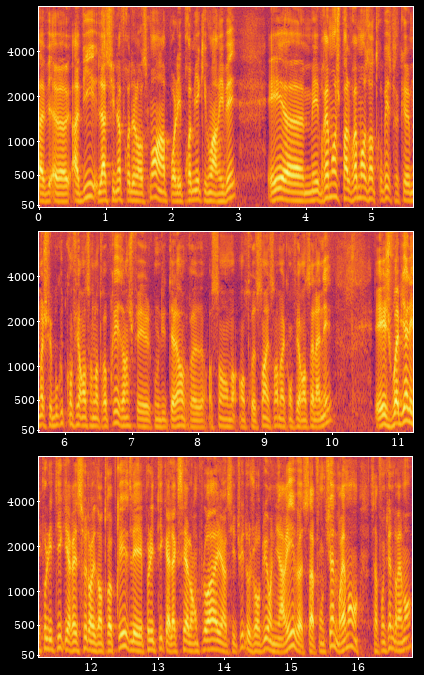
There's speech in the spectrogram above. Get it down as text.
à, vi- euh, à vie. Là, c'est une offre de lancement hein, pour les premiers qui vont arriver. Et, euh, mais vraiment, je parle vraiment aux entreprises parce que moi, je fais beaucoup de conférences en entreprise. hein. Je fais, comme je disais tout à l'heure, entre, 100 entre 100 et 120 conférences à l'année. Et je vois bien les politiques RSE dans les entreprises, les politiques à l'accès à l'emploi et ainsi de suite. Aujourd'hui, on y arrive. Ça fonctionne vraiment. Ça fonctionne vraiment.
